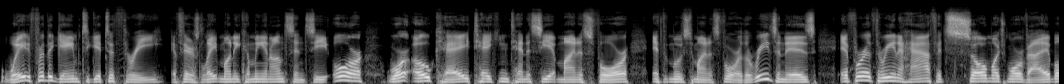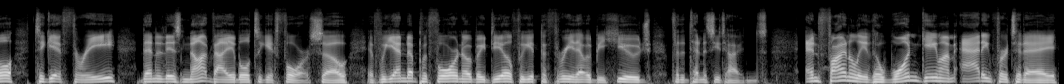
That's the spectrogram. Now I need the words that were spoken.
wait for the game to get to three if there's late money coming in on Cincy, or we're okay taking Tennessee at minus four if it moves to minus four. The reason is if we're at three and a half, it's so much more valuable to get three than it is not valuable to get four. So if we end up with four, no big deal. If we get the three, that would be huge for the Tennessee Titans. And finally, the one game I'm adding for today,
